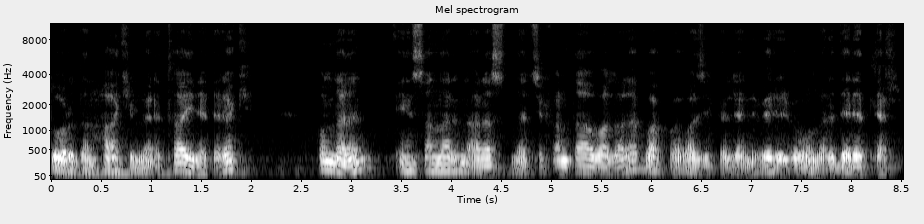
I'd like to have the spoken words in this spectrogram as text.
doğrudan hakimleri tayin ederek onların insanların arasında çıkan davalara bakma vazifelerini verir ve onları denetler.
